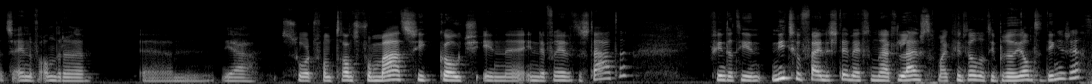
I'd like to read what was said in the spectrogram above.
Dat is een of andere um, ja, soort van transformatiecoach in, uh, in de Verenigde Staten. Ik vind dat hij een niet zo fijne stem heeft om naar te luisteren, maar ik vind wel dat hij briljante dingen zegt.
